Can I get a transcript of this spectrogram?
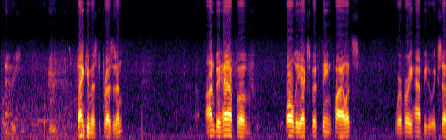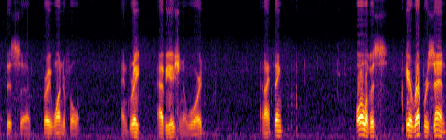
most recent. Thank you, Mr. President. On behalf of all the X-15 pilots, we're very happy to accept this uh, very wonderful and great aviation award. And I think all of us here represent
